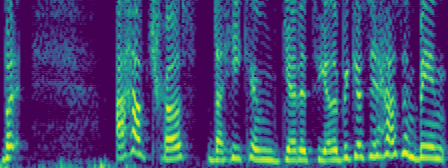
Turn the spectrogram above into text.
But I have trust that he can get it together because it hasn't been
